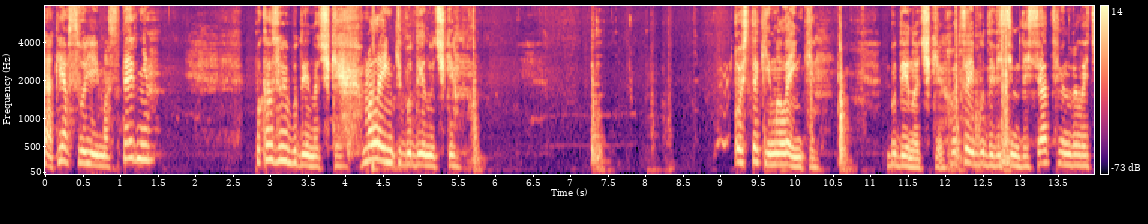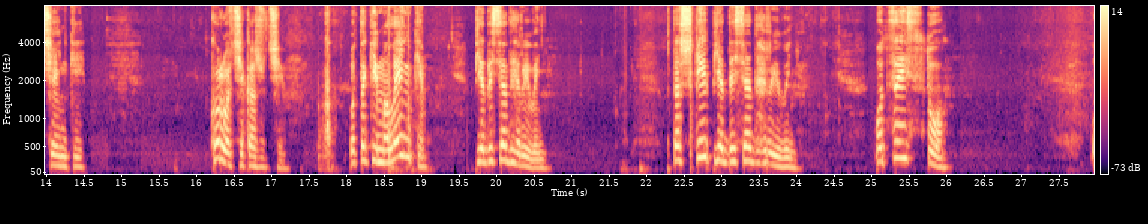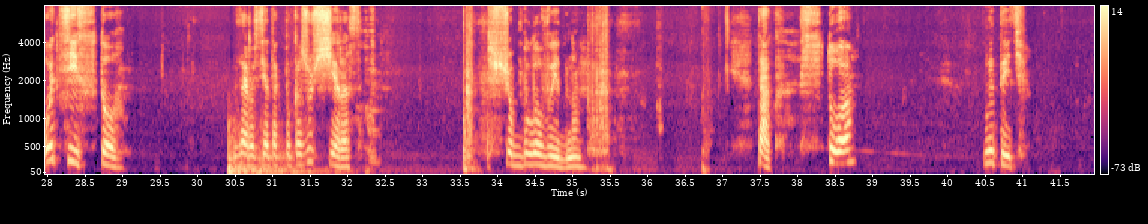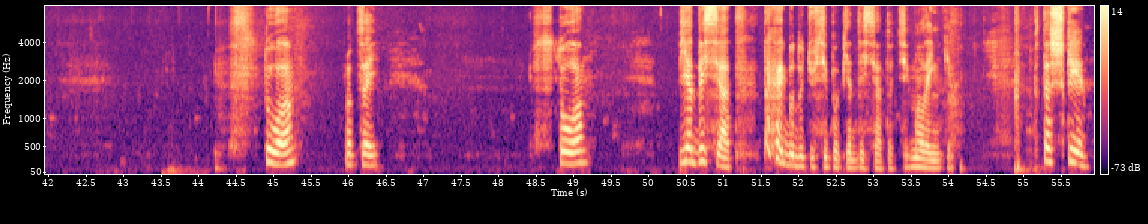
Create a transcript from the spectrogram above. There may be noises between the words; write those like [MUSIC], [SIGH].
Так, я в своїй майстерні показую будиночки. Маленькі будиночки. Ось такі маленькі будиночки. Оцей буде 80, він величенький. Коротше кажучи, отакі маленькі 50 гривень. Пташки 50 гривень. Оцей 100. Оці 100. Зараз я так покажу ще раз, щоб було видно. Так, 100 летить. 100. Оцей. 100. 50. Та хай будуть усі по 50, оці маленькі. Пташки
